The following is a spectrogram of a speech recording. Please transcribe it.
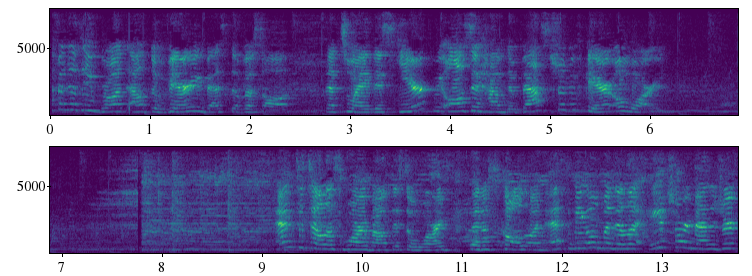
Definitely brought out the very best of us all. That's why this year we also have the Bastion of Care Award. And to tell us more about this award, let us call on SBO Manila HR Manager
